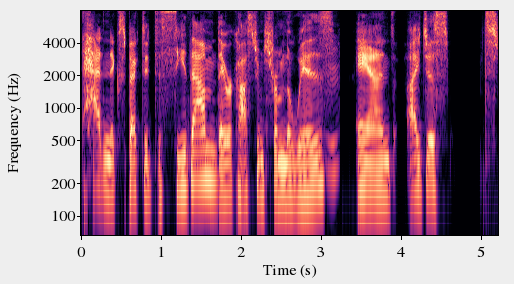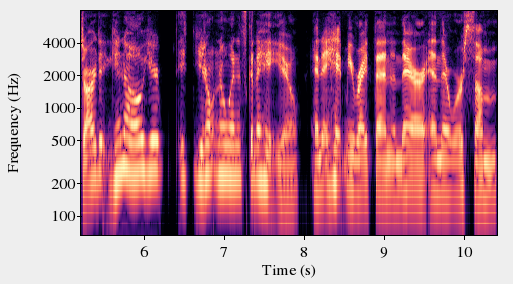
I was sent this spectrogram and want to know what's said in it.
hadn't expected to see them. They were costumes from The Wiz. Mm-hmm. And I just started, you know, you're it, you don't know when it's going to hit you, and it hit me right then and there. And there were some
